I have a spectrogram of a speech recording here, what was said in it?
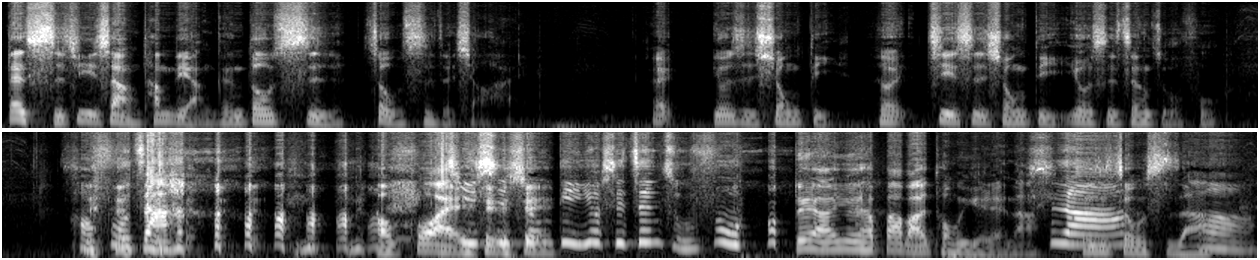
但实际上他们两个人都是宙斯的小孩，哎，又是兄弟，所以既是兄弟又是曾祖父，好复杂，好怪，既是兄弟又是曾祖父，对啊，因为他爸爸是同一个人啊，是啊，这是宙斯啊，哦、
